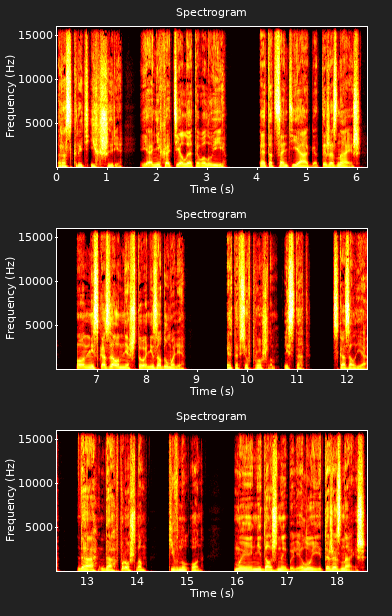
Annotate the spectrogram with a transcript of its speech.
раскрыть их шире. «Я не хотел этого, Луи. Этот Сантьяго, ты же знаешь. Он не сказал мне, что они задумали». «Это все в прошлом, Листат», — сказал я. «Да, да, в прошлом», — кивнул он. «Мы не должны были, Луи, ты же знаешь».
